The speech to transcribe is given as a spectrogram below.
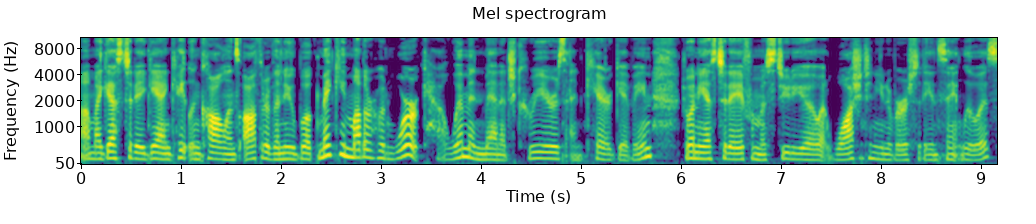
Um, my guest today, again, Caitlin Collins, author of the new book, Making Motherhood Work How Women Manage Careers and Caregiving. Joining us today from a studio at Washington University in St. Louis.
